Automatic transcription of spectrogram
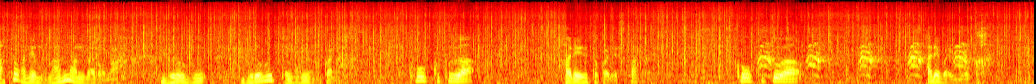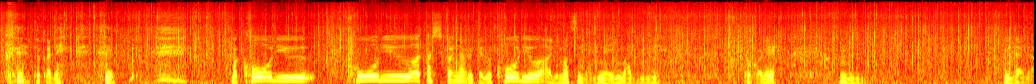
あとはでも何なんだろうな。ブログ。ブログって何なのかな。広告が貼れるとかですか？広告は貼ればいいのか。とかね。まあ交流交流は確かにあるけど交流はありますもんね今もね。とかね。うん。みたいな。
